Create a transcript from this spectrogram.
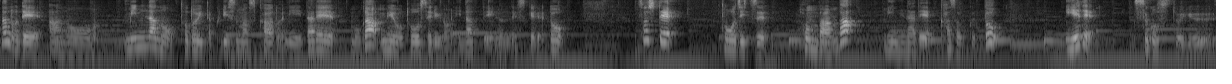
なのであのみんなの届いたクリスマスカードに誰もが目を通せるようになっているんですけれどそして当日本番はみんなで家族と家で過ごすという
